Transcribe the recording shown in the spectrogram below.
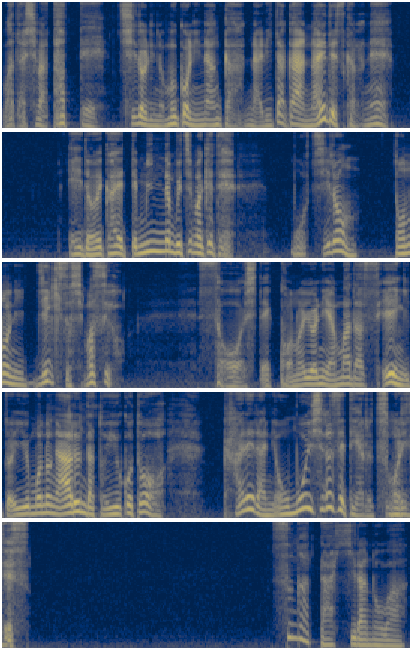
私は立って千鳥の婿になんかなりたかないですからね。江戸へ帰ってみんなぶちまけてもちろん殿に直訴しますよ。そうしてこの世にはまだ正義というものがあるんだということを彼らに思い知らせてやるつもりです。姿平野は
